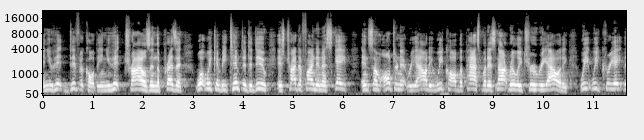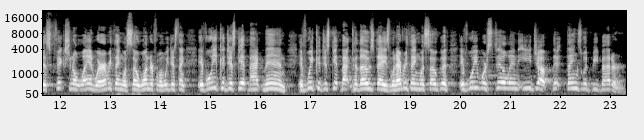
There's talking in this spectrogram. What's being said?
and you hit difficulty and you hit trials in the present, what we can be tempted to do is try to find an escape in some alternate reality we call the past, but it's not really true reality. We, we create this fictional land where everything was so wonderful, and we just think, if we could just get back then, if we could just get back to those days when everything was so good, if we were still in Egypt, th- things would be better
